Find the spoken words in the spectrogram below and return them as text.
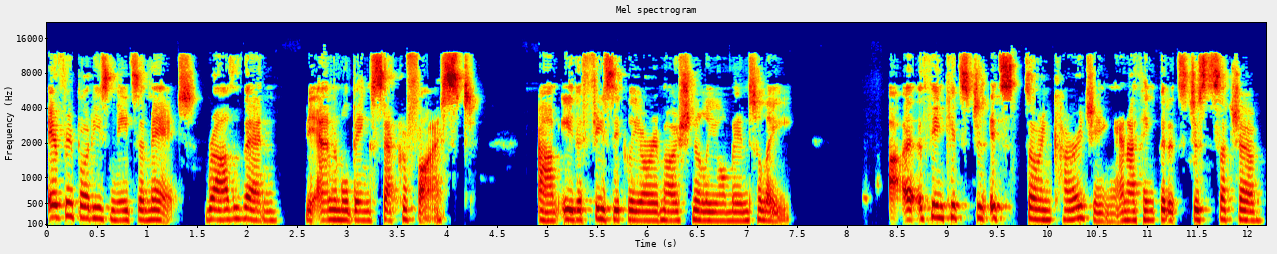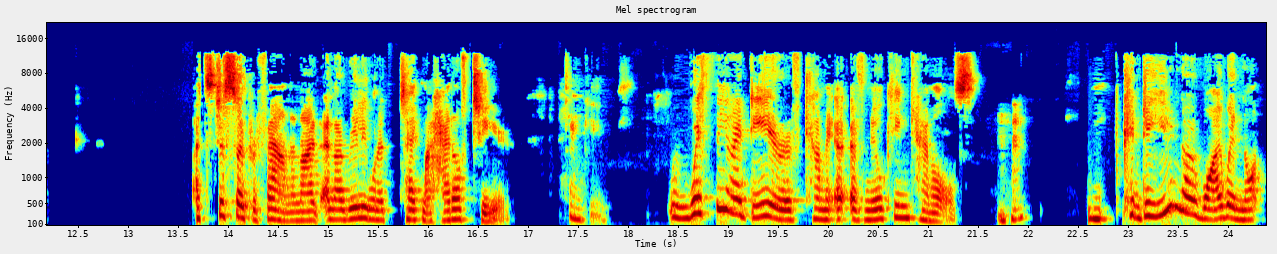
everybody's needs are met rather than the animal being sacrificed um, either physically or emotionally or mentally I think it's just it's so encouraging, and I think that it's just such a it's just so profound, and I and I really want to take my hat off to you. Thank you. With the idea of coming of milking camels, mm-hmm. can, do you know why we're not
